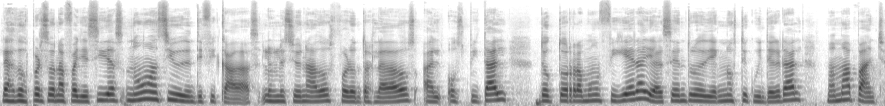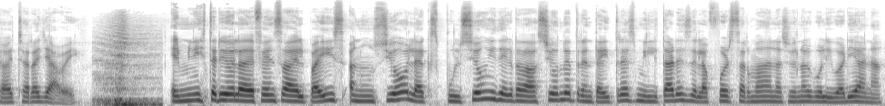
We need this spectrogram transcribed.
Las dos personas fallecidas no han sido identificadas. Los lesionados fueron trasladados al Hospital Dr. Ramón Figuera y al Centro de Diagnóstico Integral Mamá Pancha de Charayave. El Ministerio de la Defensa del país anunció la expulsión y degradación de 33 militares de la Fuerza Armada Nacional Bolivariana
